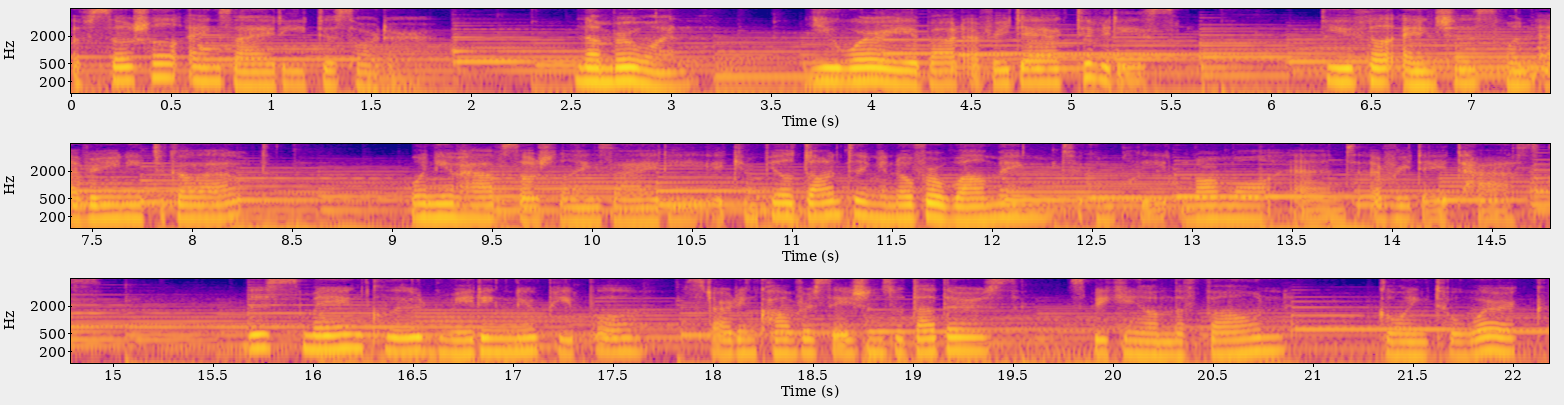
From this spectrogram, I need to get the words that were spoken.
of social anxiety disorder. Number one, you worry about everyday activities. Do you feel anxious whenever you need to go out? When you have social anxiety, it can feel daunting and overwhelming to complete normal and everyday tasks. This may include meeting new people, starting conversations with others, speaking on the phone, going to work,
